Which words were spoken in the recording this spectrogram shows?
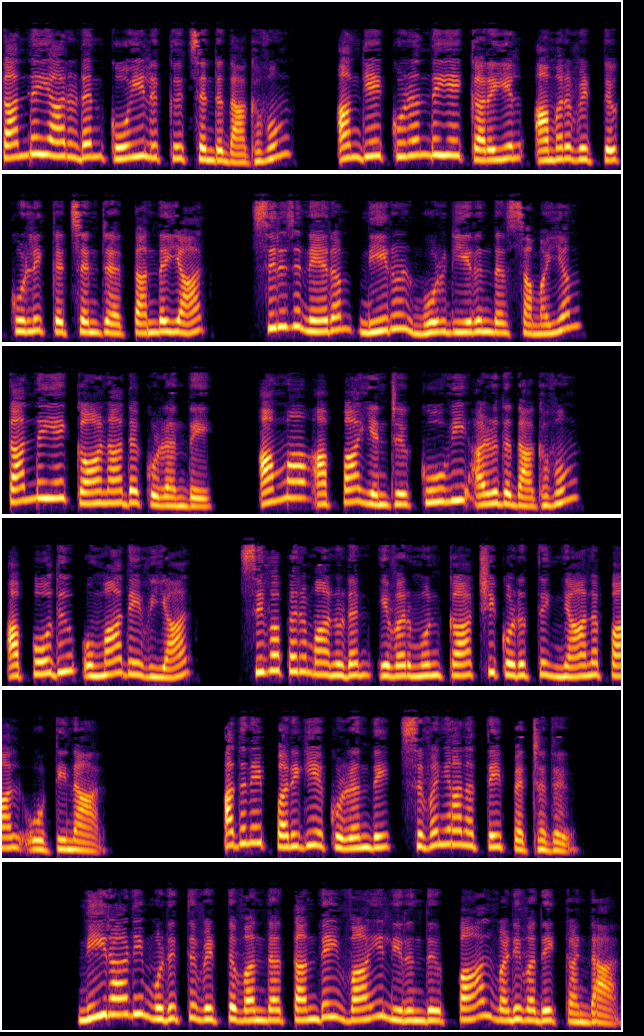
தந்தையாருடன் கோயிலுக்குச் சென்றதாகவும் அங்கே குழந்தையை கரையில் அமரவிட்டு குளிக்கச் சென்ற தந்தையார் சிறிது நேரம் நீருள் மூழ்கியிருந்த சமயம் தந்தையைக் காணாத குழந்தை அம்மா அப்பா என்று கூவி அழுததாகவும் அப்போது உமாதேவியார் சிவபெருமானுடன் இவர் முன் காட்சி கொடுத்து ஞானப்பால் ஊட்டினார். அதனைப் பருகிய குழந்தை சிவஞானத்தைப் பெற்றது. நீராடி முடித்துவிட்டு வந்த தந்தை வாயில் இருந்து பால் வடிவதைக் கண்டார்.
